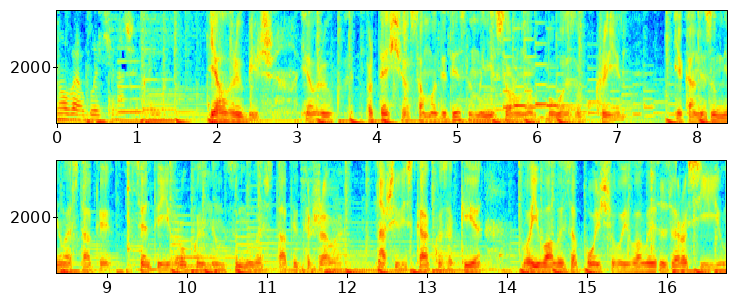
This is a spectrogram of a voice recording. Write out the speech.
нове обличчя нашої країни? Я говорив більше. Я говорив про те, що з самого мені соромно було за Україну, яка не зуміла стати в центрі Європи, не зуміла стати державою. Наші війська, козаки воювали за Польщу, воювали за Росію,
